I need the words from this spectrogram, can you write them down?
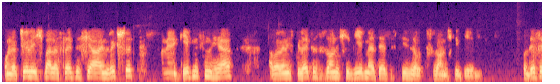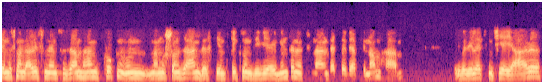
Und natürlich war das letztes Jahr ein Rückschritt von den Ergebnissen her. Aber wenn es die letzte Saison nicht gegeben hätte, hätte es diese Saison nicht gegeben. Und deswegen muss man alles in einem Zusammenhang gucken. Und man muss schon sagen, dass die Entwicklung, die wir im internationalen Wettbewerb genommen haben, über die letzten vier Jahre,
